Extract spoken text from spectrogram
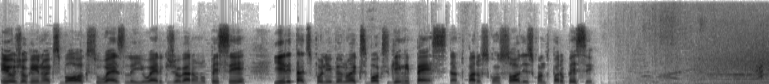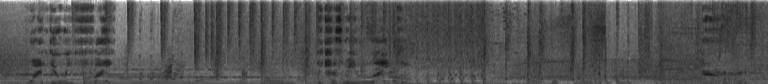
Eu joguei no Xbox, o Wesley e o Eric jogaram no PC, e ele está disponível no Xbox Game Pass, tanto para os consoles quanto para o PC. Why do we fight? Because we like it.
